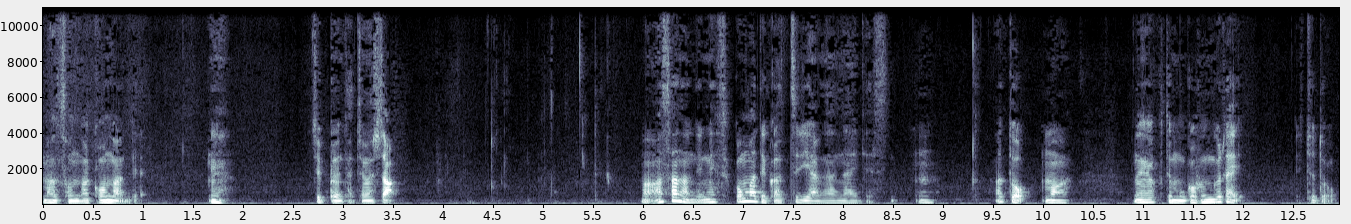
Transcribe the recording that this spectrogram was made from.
まあそんなこんなんで、ね。10分経ちました。まあ朝なんでね、そこまでがっつりやらないです。うん。あと、まあ、長くても5分ぐらい、ちょっと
